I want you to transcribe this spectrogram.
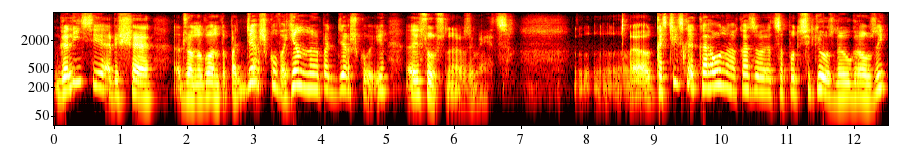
Галисии, обещая Джону Гонту поддержку, военную поддержку и ресурсную, разумеется. Кастильская корона оказывается под серьезной угрозой.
